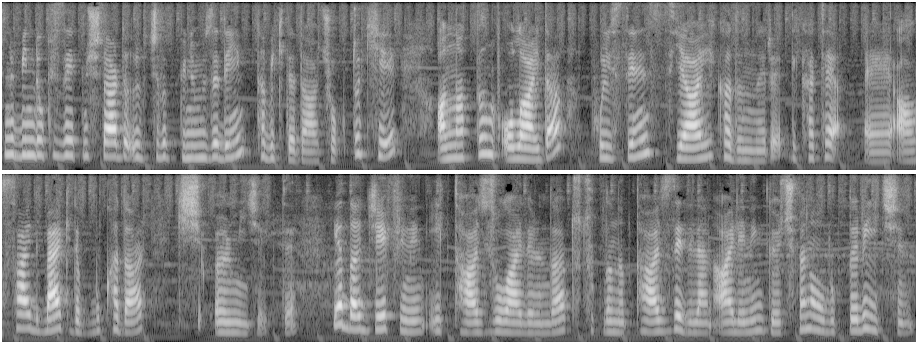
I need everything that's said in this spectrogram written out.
Şimdi 1970'lerde ırkçılık günümüze değin tabii ki de daha çoktu ki anlattığım olayda polislerin siyahi kadınları dikkate e, alsaydı belki de bu kadar kişi ölmeyecekti. Ya da Jeffrey'nin ilk taciz olaylarında tutuklanıp taciz edilen ailenin göçmen oldukları için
